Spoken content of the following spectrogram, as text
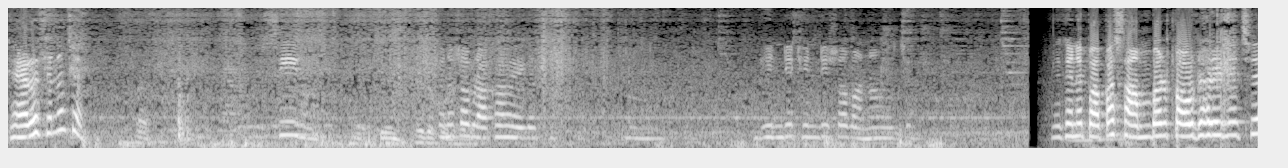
ঢেঁড়স এনেছে? সিম। এখানে সব রাখা হয়ে গেছে। ভিন্ডি ঠিন্ডি সব আনা হয়েছে। এখানে পাপা সাম্বার পাউডার এনেছে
